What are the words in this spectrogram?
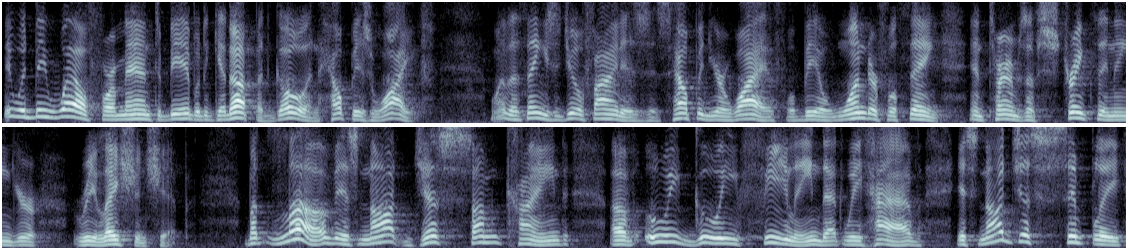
It would be well for a man to be able to get up and go and help his wife. One of the things that you'll find is, is helping your wife will be a wonderful thing in terms of strengthening your relationship. But love is not just some kind of ooey gooey feeling that we have. It's not just simply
